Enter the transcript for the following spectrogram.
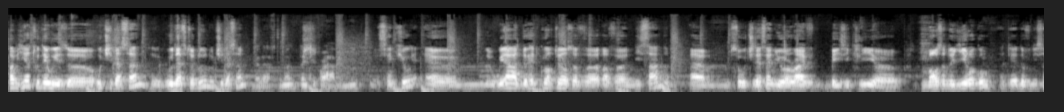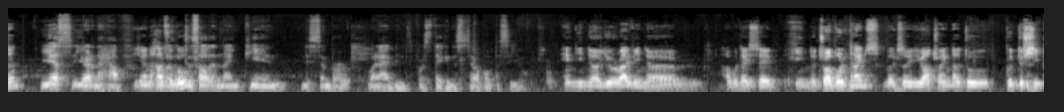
I'm here today with uh, Uchida-san. Good afternoon, Uchida-san. Good afternoon. Thank you for having me. Thank you. Um, we are at the headquarters of, uh, of uh, Nissan. Um, so Uchida-san, you arrived basically uh, more than a year ago at the head of Nissan? Yes, a year and a half. A year and a half ago? 2019, December, when I've been first taking this job of the CEO. And in, uh, you arrive in, um, how would I say, in the troubled times, but uh, you are trying now to put the ship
